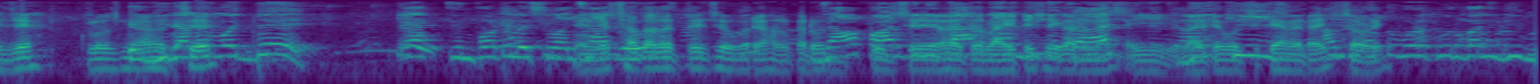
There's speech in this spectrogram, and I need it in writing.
এই যে ক্লোজ নেওয়া হচ্ছে। মধ্যে এই যে ছাগল ছাতা দেখতেছে উপরে হালকা রোদ পড়ছে হয়তো লাইট এসে কারণে এই লাইটে বলছে ক্যামেরায় সরি কত বড় কুরবানি দিব।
